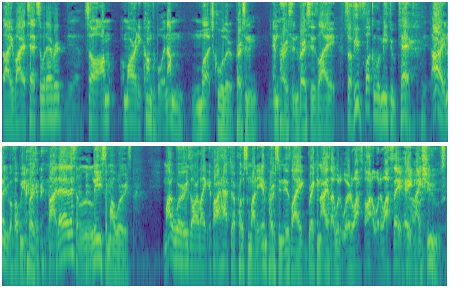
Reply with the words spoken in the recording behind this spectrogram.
like via text or whatever. Yeah. So I'm I'm already comfortable, and I'm much cooler person in, in person versus like. So if you fucking with me through text, I already know you're gonna fuck with me in person. Like, that, that's the least of my worries. My worries are like if I have to approach somebody in person is like breaking ice. Like, what, where do I start? What do I say? Hey, nice shoes.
